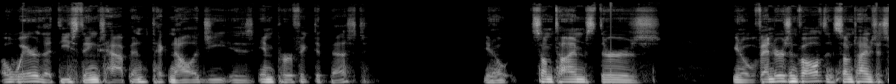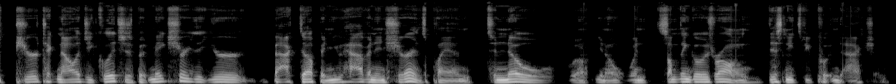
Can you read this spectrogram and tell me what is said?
aware that these things happen. Technology is imperfect at best. You know, sometimes there's you know vendors involved, and sometimes it's pure technology glitches. But make sure that you're backed up and you have an insurance plan to know, well, you know, when something goes wrong, this needs to be put into action.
